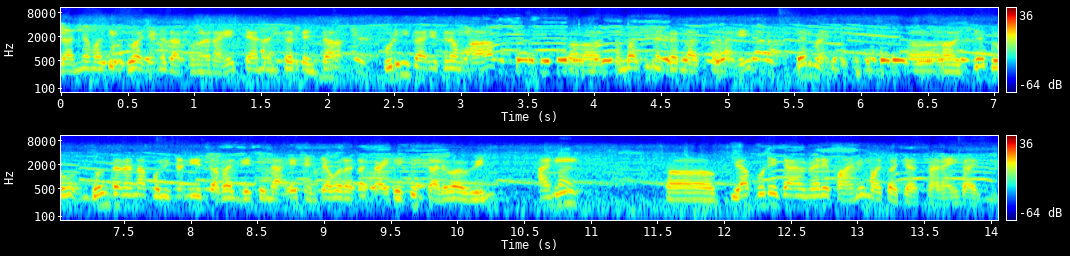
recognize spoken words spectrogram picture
जालन्यामध्ये हिरवा झेंडा दाखवणार आहे त्यानंतर त्यांचा पुढील कार्यक्रम हा अं, संभाजीनगरला असणार आहे. दरम्यान ज्या दो- दोन जणांना पोलिसांनी ताब्यात घेतलेला आहे त्यांच्यावर आता कायदेशीर कारवाई होईल. आणि यापुढे काय होणार आहे? पाहणे महत्त्वाचे असणार आहे काळजी.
